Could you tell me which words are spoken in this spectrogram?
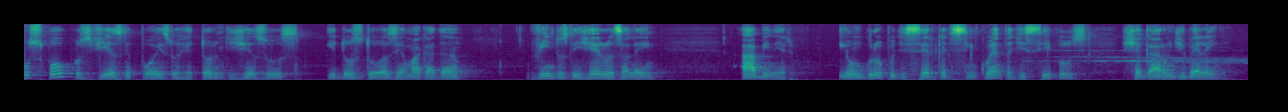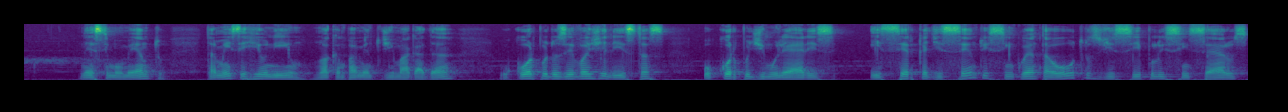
Uns poucos dias depois do retorno de Jesus e dos doze a Magadã, vindos de Jerusalém, Abner e um grupo de cerca de cinquenta discípulos chegaram de Belém. Neste momento, também se reuniam no acampamento de Magadã o corpo dos evangelistas, o corpo de mulheres e cerca de cento e cinquenta outros discípulos sinceros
